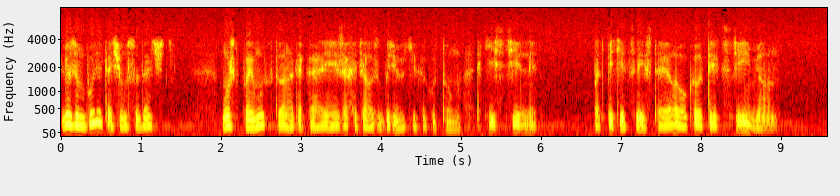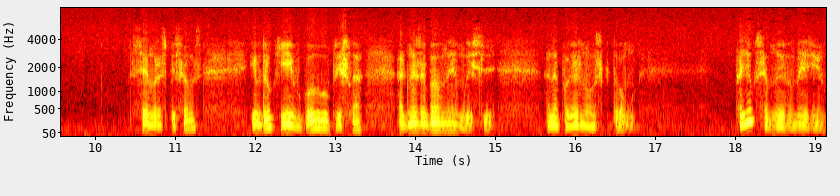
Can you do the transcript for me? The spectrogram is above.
Людям будет о чем судачить. Может, поймут, кто она такая. Ей захотелось брюки, как у Тома, такие стильные. Под петицией стояло около 30 имен. Сэм расписалась, и вдруг ей в голову пришла одна забавная мысль. Она повернулась к Тому. «Пойдем со мной в мэрию.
